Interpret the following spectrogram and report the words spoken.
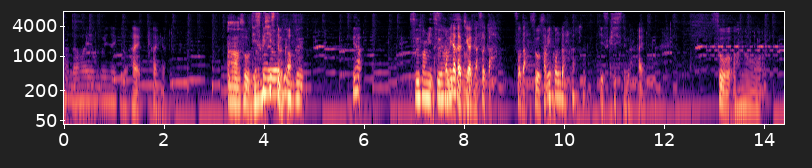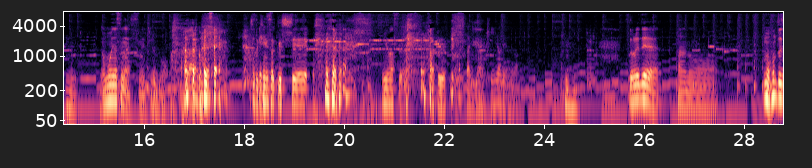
あ名前覚えないけど。はい。はいはい。ああ、そう、ディスクシステムかいや、スーファミ、スーファミだから違うか。そうか。そうだ。そうねファミコンだ。ディスクシステム。はい。そう、あの、うん、思い出せないですね、自分も。あまあごめんなさい。ちょっと検索して みます。後で。確かにな、気になるよな。それで、あのもう本当に、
